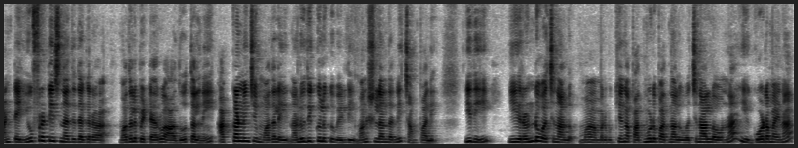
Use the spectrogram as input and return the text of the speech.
అంటే యూఫ్రటీస్ నది దగ్గర మొదలుపెట్టారు ఆ దూతల్ని. అక్కడి నుంచి మొదలై నలుదిక్కులకు వెళ్ళి మనుషులందరినీ చంపాలి. ఇది ఈ రెండు వచనాలు మ- మరి ముఖ్యంగా పదమూడు పద్నాలుగు వచనాల్లో ఉన్న ఈ గూఢమైన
